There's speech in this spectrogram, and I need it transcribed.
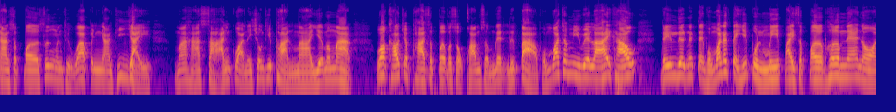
งานสเปอร์ ซึ่งมันถือว่าเป็นงานที่ใหญ่มหาศาลกว่าในช่วงที่ผ่านมาเยอะมากๆ ว่าเขาจะพาสเปอร์ประสบความสำเร็จหรือเปล่า ผมว่าถ้ามีเวลาให้เขาได้เลือกนักเตะผมว่านักเตะญี่ปุ่นมีไปสเปอร์เพิ่มแน่นอน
